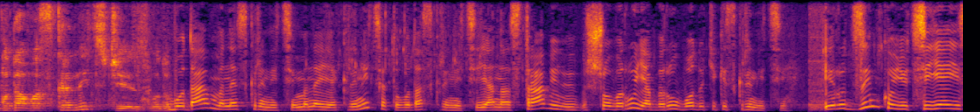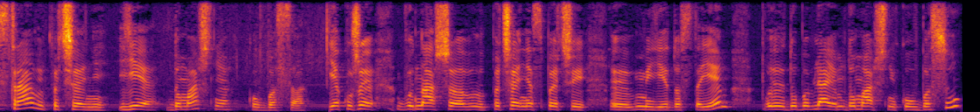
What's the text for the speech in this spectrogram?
Вода у вас з криниць чи з водопою? Вода в мене з криниці. У мене є криниця, то вода з криниці. Я на страві, що вару, я беру воду тільки з криниці. І родзинкою цієї страви печені є домашня ковбаса. Як уже наша печення з печі е, ми її достаємо, е, додаємо домашню ковбасу.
